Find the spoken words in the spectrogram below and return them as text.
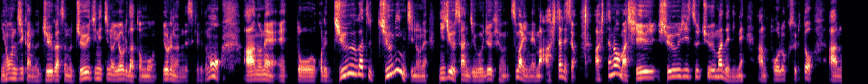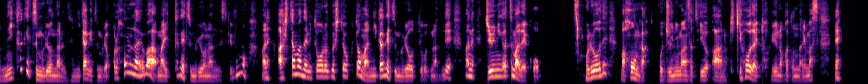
日本時間の10月の11日の夜だと思う夜なんですけれども、あのね、えっと、これ10月12日のね、23時59分、つまりね、まあ、明日ですよ。明日の、まあ、終日中までにね、あの、登録すると、あの、2ヶ月無料になるんですね。2ヶ月無料。これ本来は、まあ、1ヶ月無料なんですけれども、まあね、明日までに登録しておくと、まあ、2ヶ月無料ってことなんで、まあね、12月までこう、無料で、まあ、本がこう12万冊あの聞き放題というようなことになります。ね、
